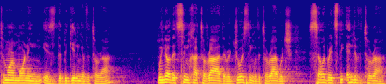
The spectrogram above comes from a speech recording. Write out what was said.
tomorrow morning is the beginning of the Torah? We know that Simchat Torah, the rejoicing with the Torah, which celebrates the end of the Torah,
